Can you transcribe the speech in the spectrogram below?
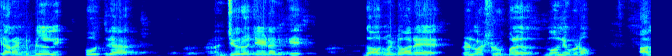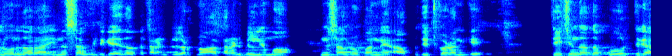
కరెంట్ బిల్ని పూర్తిగా జీరో చేయడానికి గవర్నమెంట్ వారే రెండు లక్షల రూపాయలు లోన్ ఇవ్వడం. ఆ లోన్ ద్వారా ఇన్స్టాల్మెంట్కి ఏదైతే కరెంట్ బిల్ కడుతున్నామో ఆ కరెంట్ బిల్ ఏమో ఇన్స్టాల్ రూపాన్ని ఆ అప్పు తీర్చుకోవడానికి తీర్చిన తర్వాత పూర్తిగా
